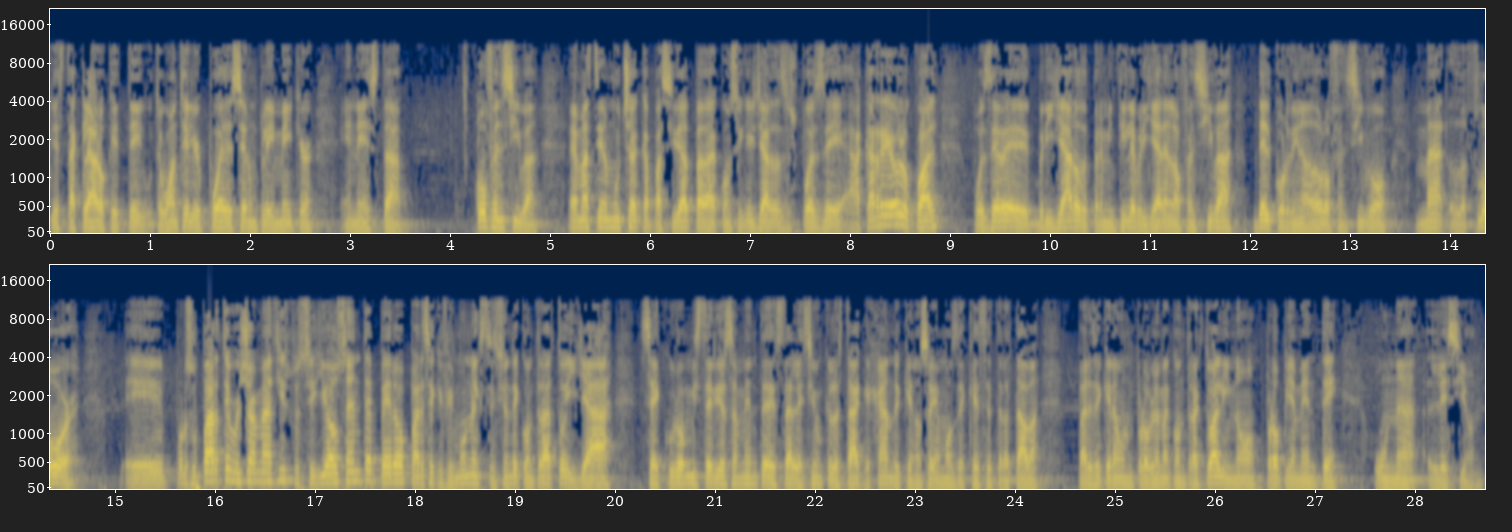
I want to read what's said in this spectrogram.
Está claro que Tewan Taylor puede ser un playmaker en esta ofensiva. Además tiene mucha capacidad para conseguir yardas después de acarreo, lo cual pues debe brillar o de permitirle brillar en la ofensiva del coordinador ofensivo Matt LaFleur. Eh, por su parte, Richard Matthews pues, siguió ausente, pero parece que firmó una extensión de contrato y ya se curó misteriosamente de esta lesión que lo estaba quejando y que no sabemos de qué se trataba. Parece que era un problema contractual y no propiamente una lesión.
